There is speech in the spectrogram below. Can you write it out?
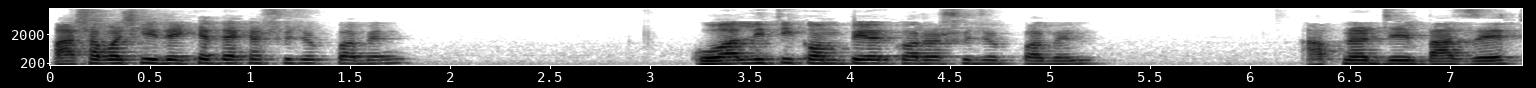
পাশাপাশি রেখে দেখার সুযোগ পাবেন। কোয়ালিটি কম্পেয়ার করার সুযোগ পাবেন। আপনার যে বাজেট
